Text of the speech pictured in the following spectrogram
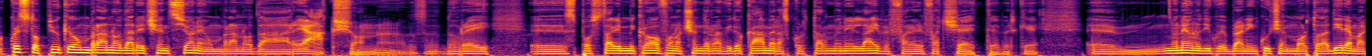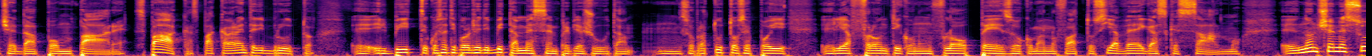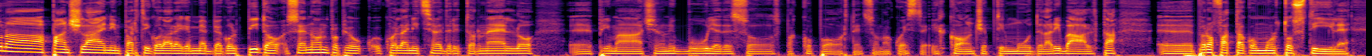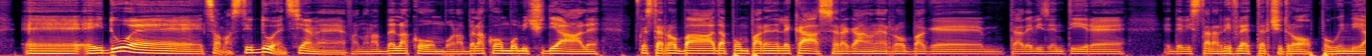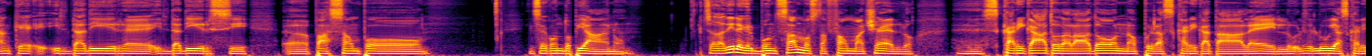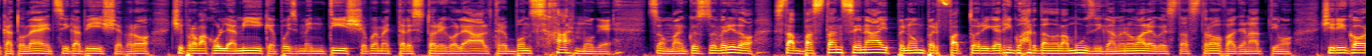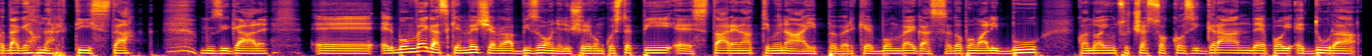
Ma questo più che un brano da recensione è un brano da reaction. Dovrei eh, spostare il microfono, accendere una videocamera, ascoltarmene in live e fare le faccette perché ehm, non è uno di quei brani in cui c'è molto da dire ma c'è da pompare. Spacca, spacca veramente di brutto. Eh, il beat, questa tipologia di beat a me è sempre piaciuta, mm, soprattutto se poi eh, li affronti con un flow peso come hanno fatto sia Vegas che Salmo. Non c'è nessuna punchline in particolare che mi abbia colpito colpito, se non proprio quella iniziale del ritornello, eh, prima c'erano i bulli, adesso spacco porte, insomma questo è il concept, il mood, la ribalta, eh, però fatta con molto stile. E, e, i due, insomma, sti due insieme fanno una bella combo, una bella combo micidiale. Questa è roba da pompare nelle casse, raga, non è roba che te la devi sentire e devi stare a rifletterci troppo. Quindi anche il da dire, il da dirsi uh, passa un po' in secondo piano. C'è da dire che il buon Salmo sta a fare un macello, eh, scaricato dalla donna oppure l'ha scaricata lei, lui, lui, ha scaricato lei, si capisce, però ci prova con le amiche, poi smentisce, poi mette le storie con le altre. Il buon Salmo che insomma in questo periodo sta abbastanza in hype, non per fattori che riguardano la musica, meno male questa strofa che un attimo ci ricorda che è un artista musicale. E, e, il buon Vegas che invece aveva bisogno di uscire con questo EP e stare un attimo in hype perché il buon Vegas dopo Malibu, quando hai un successo così grande, poi è dura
